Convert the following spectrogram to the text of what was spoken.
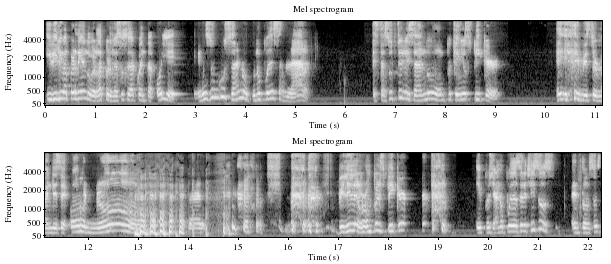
Y Billy va perdiendo, ¿verdad? Pero en eso se da cuenta, oye, eres un gusano, tú no puedes hablar. Estás utilizando un pequeño speaker. Y Mr. Man dice, oh no. Billy le rompe el speaker y pues ya no puede hacer hechizos. Entonces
